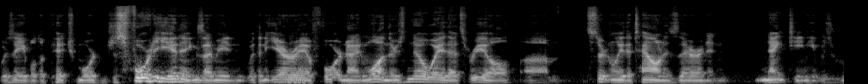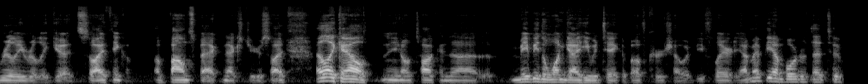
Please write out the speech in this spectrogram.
was able to pitch more than just 40 innings. I mean, with an ERA of 4.91, there's no way that's real. Um, certainly the talent is there, and in 19 he was really, really good. So I think a bounce back next year. So I, I like Al, you know, talking. Uh, maybe the one guy he would take above Kershaw would be Flaherty. I might be on board with that too.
